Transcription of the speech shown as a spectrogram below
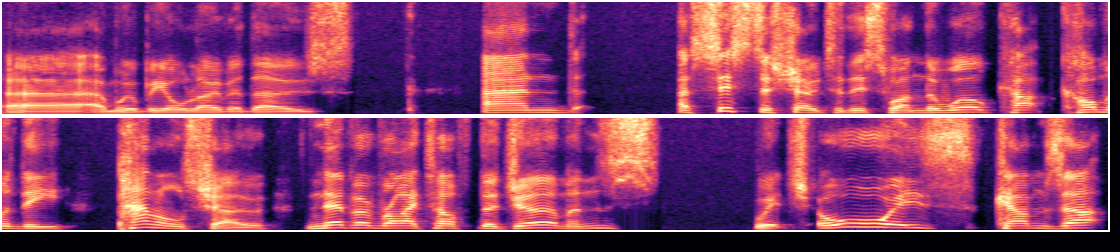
uh, and we'll be all over those. And a sister show to this one, the World Cup comedy panel show, Never Write Off the Germans, which always comes up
